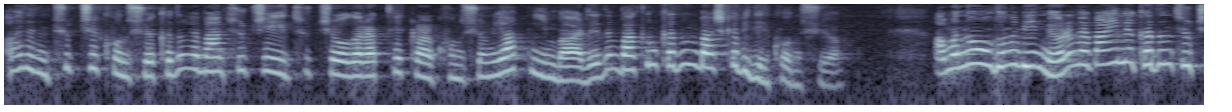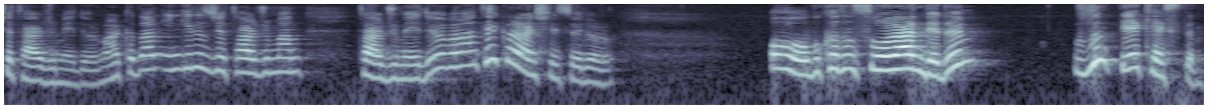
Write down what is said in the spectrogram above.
Ay dedim Türkçe konuşuyor kadın ve ben Türkçeyi Türkçe olarak tekrar konuşuyorum. Yapmayayım bari dedim. Baktım kadın başka bir dil konuşuyor. Ama ne olduğunu bilmiyorum ve ben yine kadın Türkçe tercüme ediyorum. Arkadan İngilizce tercümen tercüme ediyor ve ben tekrar aynı şeyi söylüyorum. Oo bu kadın Sloven dedim. Zınk diye kestim.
